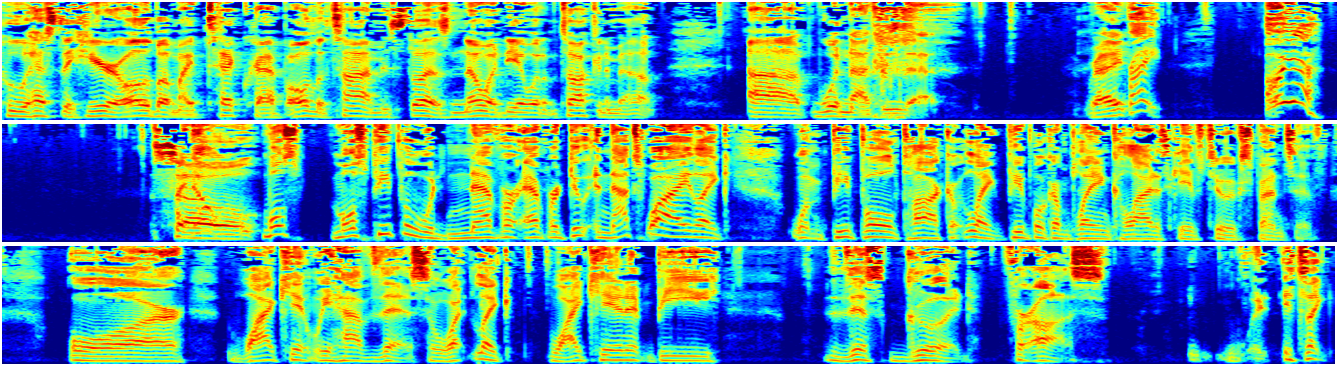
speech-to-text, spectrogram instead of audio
who has to hear all about my tech crap all the time and still has no idea what I'm talking about, uh, would not do that. right? right. Oh yeah. So, most most people would never ever do, and that's why like when people talk, like people complain Kaleidoscape's too expensive, or why can't we have this, or what, like why can't it be this good for us? It's like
